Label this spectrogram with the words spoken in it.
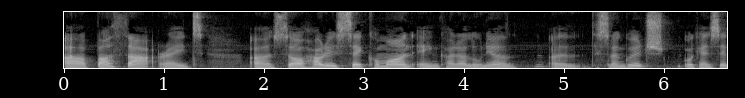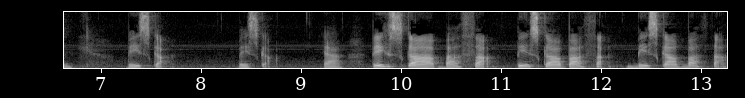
uh, Barça, right? Uh, so how do you say come on in Catalonia, uh, this language? We can say Visca, Visca, yeah, Visca Barça, Visca Barça, Visca Barça.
